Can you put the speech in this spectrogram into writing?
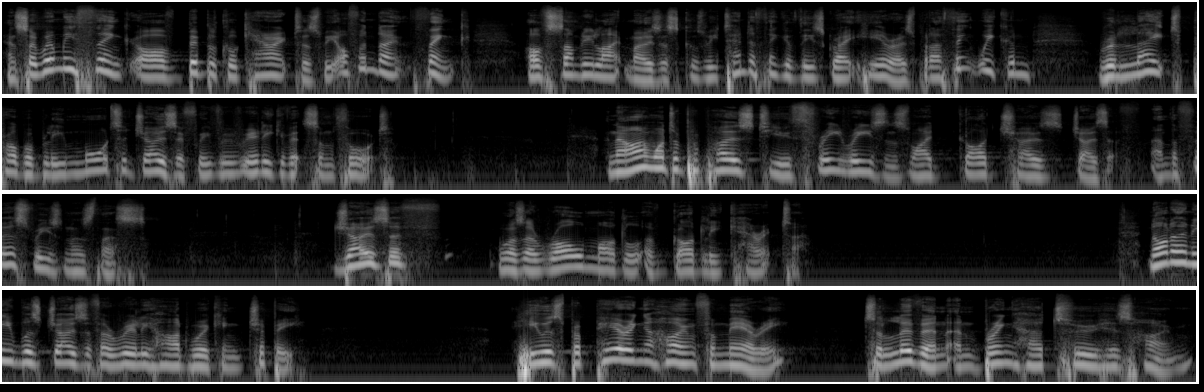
And so when we think of biblical characters, we often don't think of somebody like Moses because we tend to think of these great heroes. But I think we can relate probably more to Joseph if we really give it some thought. Now, I want to propose to you three reasons why God chose Joseph. And the first reason is this Joseph was a role model of godly character. Not only was Joseph a really hard-working chippy, he was preparing a home for Mary to live in and bring her to his home.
